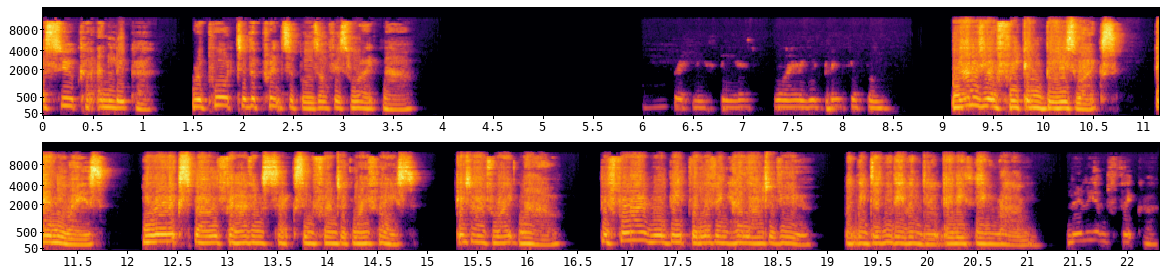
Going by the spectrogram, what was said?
Asuka and Luca, report to the principal's office right now. Britney Spears, why are you principal? None of your freaking beeswax. Anyways, you are expelled for having sex in front of my face. Get out right now, before I will beat the living hell out of you. But we didn't even do anything wrong. Lillian Ficker,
